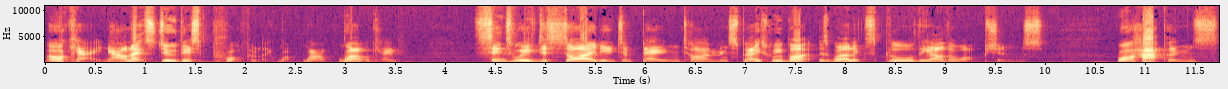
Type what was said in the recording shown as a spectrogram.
Okay, now let's do this properly. Well, well, well, okay. Since we've decided to bend time and space, we might as well explore the other options. What happens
